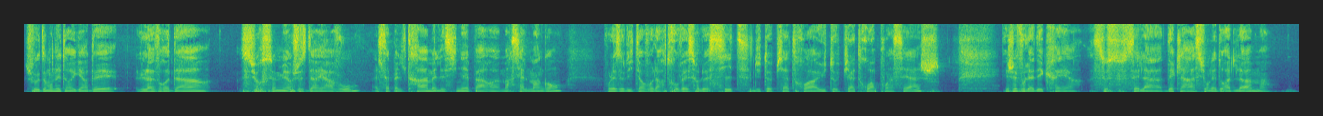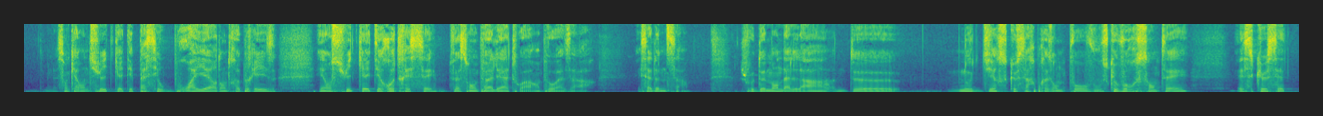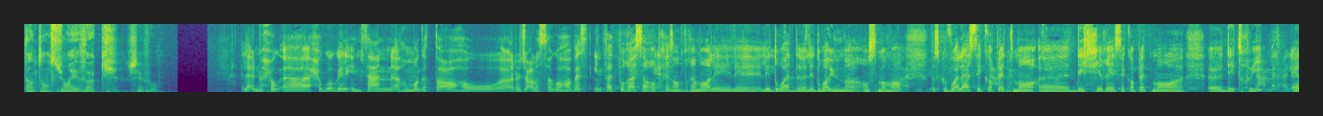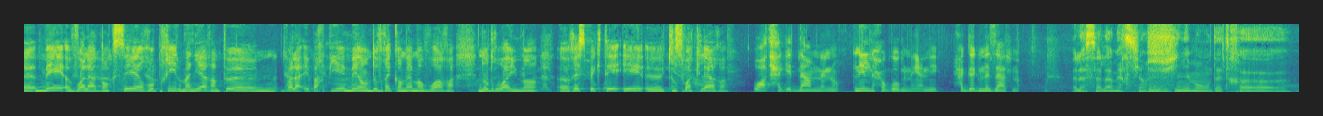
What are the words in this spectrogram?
je vais vous demander de regarder l'œuvre d'art sur ce mur juste derrière vous. Elle s'appelle Tram, elle est signée par Martial Mingan. Pour les auditeurs, vous la retrouvez sur le site d'Utopia 3, utopia3.ch. Et je vais vous la décrire. C'est la Déclaration des droits de l'homme de 1948 qui a été passée au broyeur d'entreprise et ensuite qui a été retressée de façon un peu aléatoire, un peu au hasard. Et ça donne ça. Je vous demande, Allah, de nous dire ce que ça représente pour vous, ce que vous ressentez, est ce que cette intention évoque chez vous. En fait, pour elle, ça représente vraiment les, les, les, droits de, les droits humains en ce moment, parce que voilà, c'est complètement euh, déchiré, c'est complètement euh, euh détruit. Euh, mais voilà, donc c'est repris de manière un peu voilà éparpillée, mais on devrait quand même avoir nos droits humains respectés et qui soient clairs. Salah, merci infiniment d'être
